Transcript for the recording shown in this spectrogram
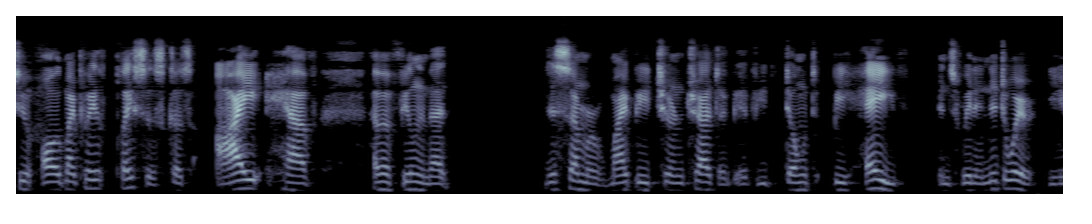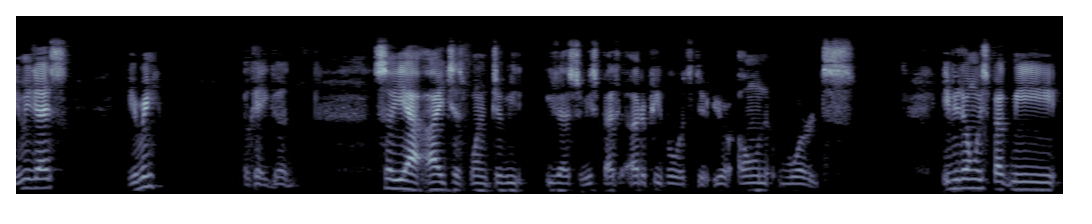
to all of my places because I have have a feeling that this summer might be turned tragic if you don't behave in Sweden Ninja Warrior. You hear me, guys? You hear me? Okay, good. So yeah, I just want to you guys to respect other people with your own words. If you don't respect me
